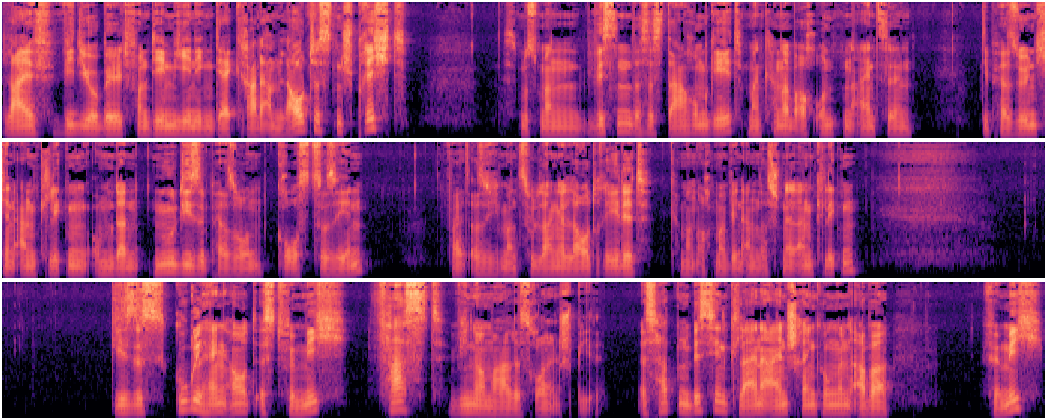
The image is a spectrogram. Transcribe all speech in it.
Live-Videobild von demjenigen, der gerade am lautesten spricht. Das muss man wissen, dass es darum geht. Man kann aber auch unten einzeln die Persönchen anklicken, um dann nur diese Person groß zu sehen. Falls also jemand zu lange laut redet, kann man auch mal wen anders schnell anklicken. Dieses Google Hangout ist für mich fast wie normales Rollenspiel. Es hat ein bisschen kleine Einschränkungen, aber für mich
